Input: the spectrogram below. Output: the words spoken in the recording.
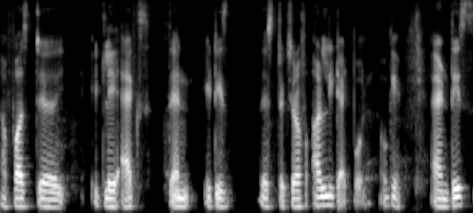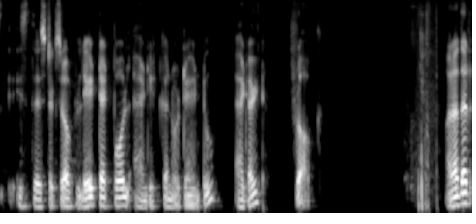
uh, first uh, it lay eggs, then it is the structure of early tadpole. Okay, and this is the structure of late tadpole, and it converted into adult frog. Another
